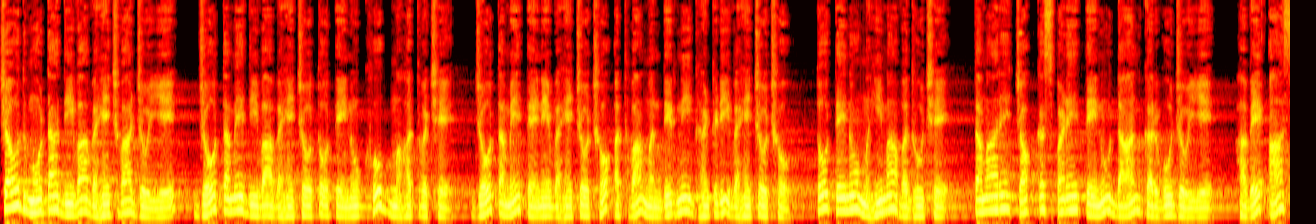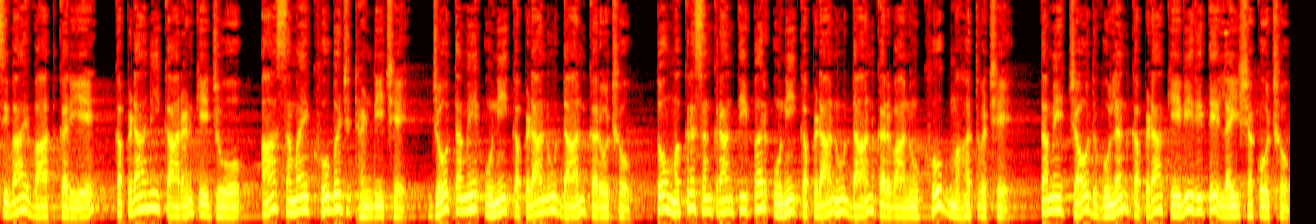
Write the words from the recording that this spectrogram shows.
ચૌદ મોટા દીવા વહેંચવા જોઈએ. જો તમે દીવા વહેંચો તો તેનું ખૂબ મહત્વ છે. જો તમે તેને વહેંચો છો અથવા મંદિરની ઘંટડી વહેંચો છો, તો તેનો મહિમા વધુ છે. તમારે ચોક્કસપણે તેનું દાન કરવું જોઈએ. હવે આ સિવાય વાત કરીએ કપડાની, કારણ કે જુઓ, આ સમય ખૂબ જ ઠંડી છે. જો તમે ઊની કપડાનું દાન કરો છો, તો મકર સંક્રાંતિ પર ઊની કપડાનું દાન કરવાનું ખૂબ મહત્વ છે. તમે ચૌદ વુલન કપડાં કેવી રીતે લઈ શકો છો?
